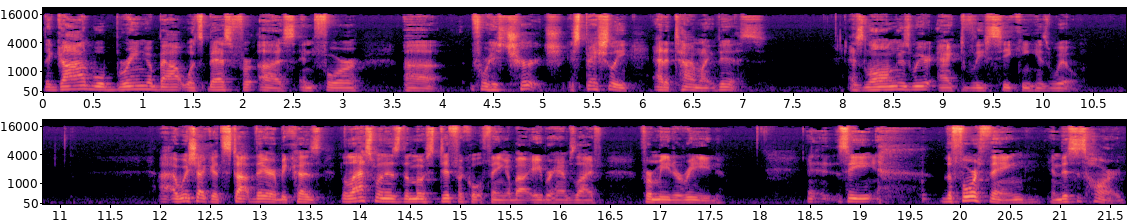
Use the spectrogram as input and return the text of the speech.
That God will bring about what's best for us and for, uh, for His church, especially at a time like this, as long as we are actively seeking His will. I wish I could stop there because the last one is the most difficult thing about Abraham's life for me to read. See, the fourth thing, and this is hard,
